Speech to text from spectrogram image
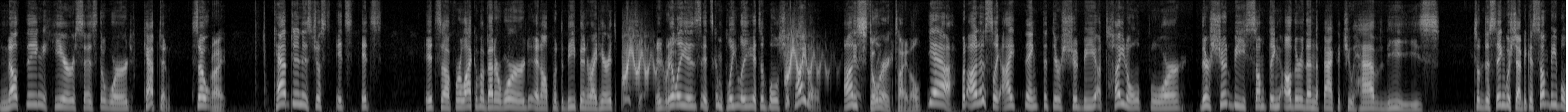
Nothing here says the word captain. So right. captain is just it's it's it's uh, for lack of a better word, and I'll put the beep in right here. It's bullshit. It really is. It's completely. It's a bullshit title. Honestly, Historic title. Yeah, but honestly, I think that there should be a title for. There should be something other than the fact that you have these to distinguish that, because some people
